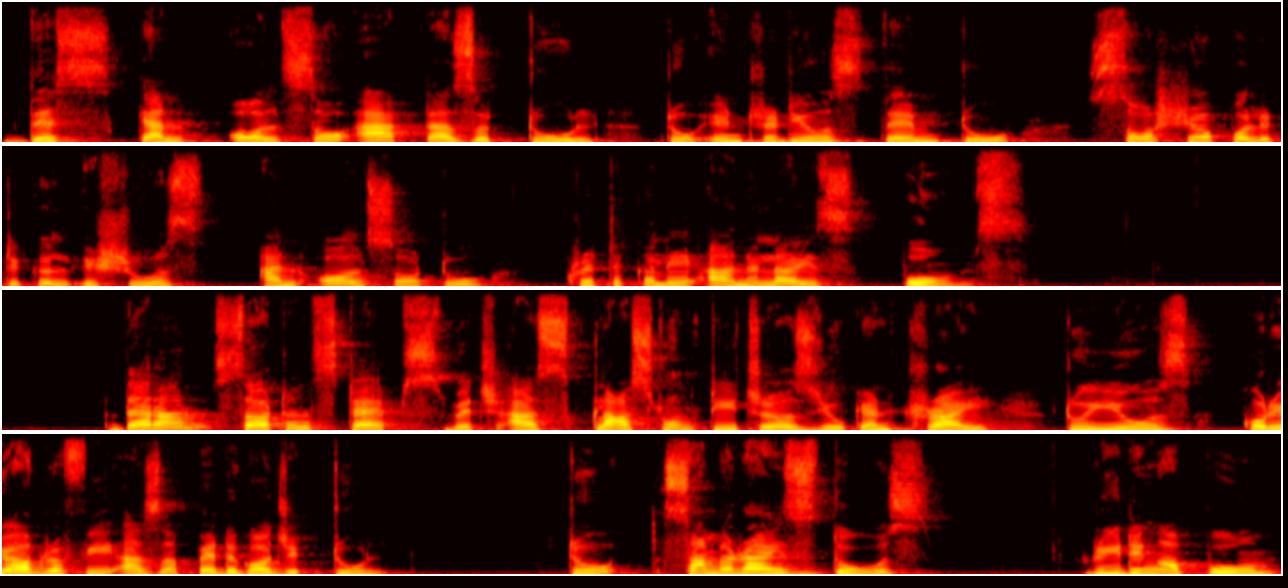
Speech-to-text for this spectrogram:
This can also act as a tool to introduce them to socio-political issues and also to critically analyze poems. There are certain steps which as classroom teachers you can try to use choreography as a pedagogic tool. To summarize those, reading a poem,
